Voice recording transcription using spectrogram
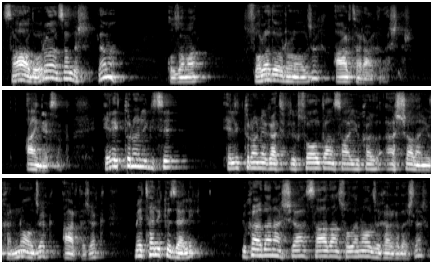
Sağa doğru azalır değil mi? O zaman sola doğru ne olacak? Artar arkadaşlar. Aynı hesap. Elektron ilgisi elektronegatiflik soldan sağa yukarı aşağıdan yukarı ne olacak? Artacak. Metalik özellik yukarıdan aşağı sağdan sola ne olacak arkadaşlar?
